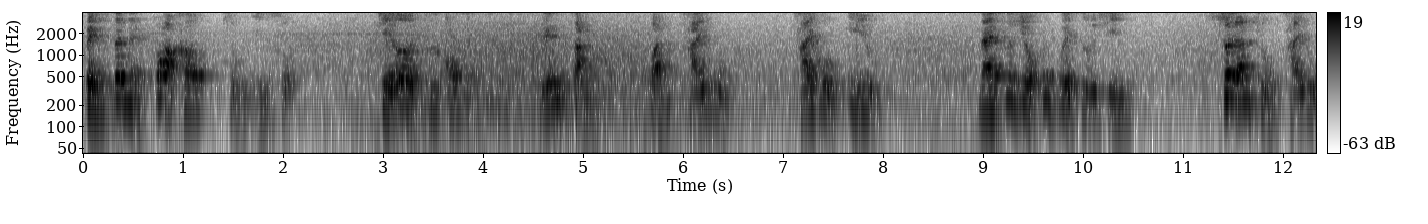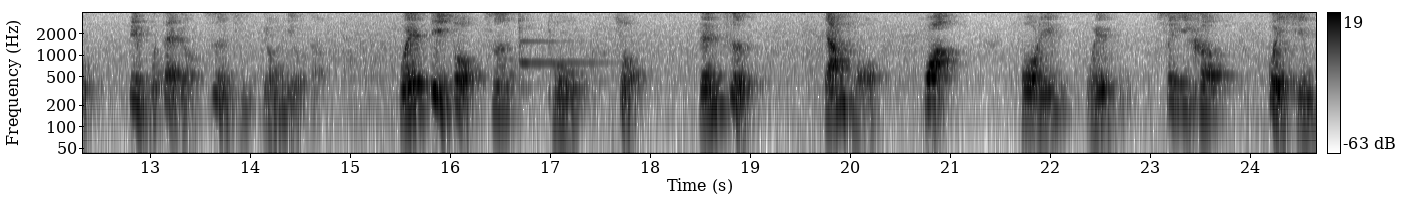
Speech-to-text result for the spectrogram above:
本身呢，化科主元素，解厄之功能，能掌管财务、财务义务。乃是有富贵之心，虽然主财路，并不代表自己拥有的。为地坐之普坐，人字羊驼，化火灵为虎，是一颗贵星，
